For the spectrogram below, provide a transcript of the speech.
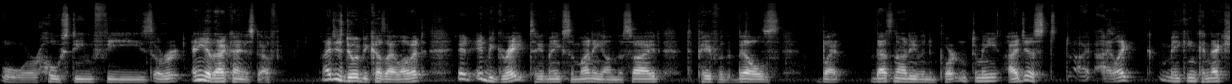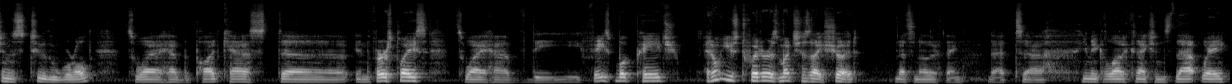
or hosting fees or any of that kind of stuff. I just do it because I love it. it. would be great to make some money on the side to pay for the bills, but that's not even important to me. I just I, I like making connections to the world. That's why I have the podcast uh, in the first place. That's why I have the Facebook page. I don't use Twitter as much as I should. That's another thing that uh, you make a lot of connections that way.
